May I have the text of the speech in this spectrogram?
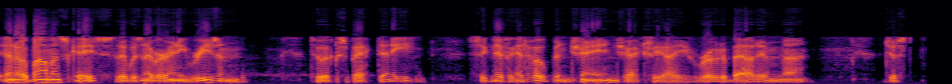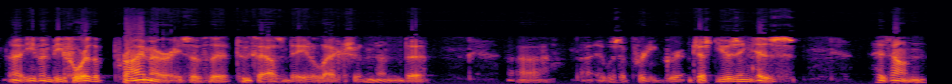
In Obama's case, there was never any reason to expect any significant hope and change. Actually, I wrote about him uh, just uh, even before the primaries of the 2008 election, and uh, uh, it was a pretty gr- just using his his own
